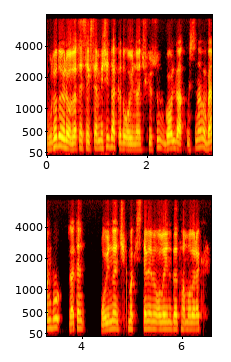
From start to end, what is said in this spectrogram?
Burada da öyle oldu. Zaten 85. dakikada oyundan çıkıyorsun. Gol de atmışsın ama ben bu zaten oyundan çıkmak istememe olayını da tam olarak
